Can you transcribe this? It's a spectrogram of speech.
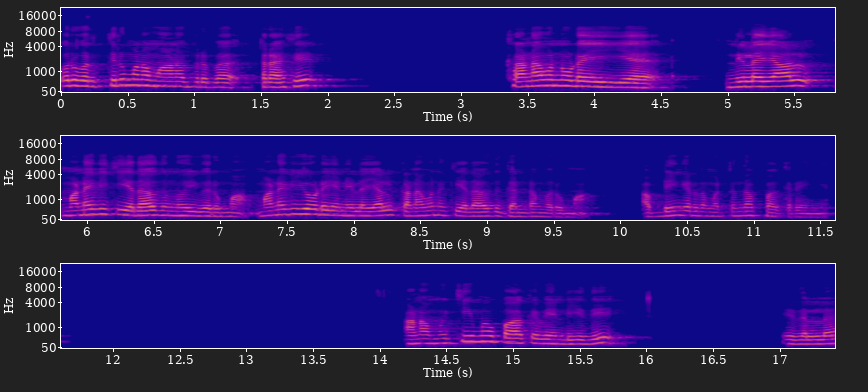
ஒருவர் திருமணமான பிறப பிறகு கணவனுடைய நிலையால் மனைவிக்கு ஏதாவது நோய் வருமா? மனைவியோடைய நிலையால் கணவனுக்கு ஏதாவது கண்டம் வருமா? அப்படிங்கிறத மட்டும்தான் பார்க்குறீங்க. ஆனால் முக்கியமாக பார்க்க வேண்டியது இதில்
